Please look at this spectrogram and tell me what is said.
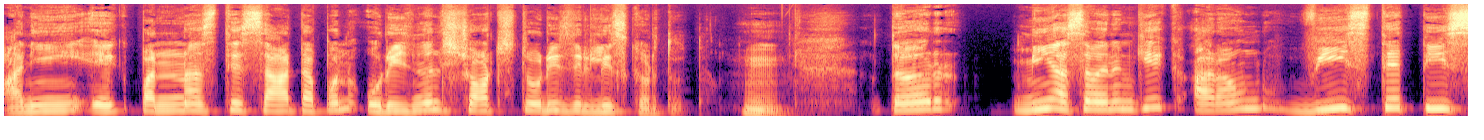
आणि एक पन्नास ते साठ आपण ओरिजिनल शॉर्ट स्टोरीज रिलीज करतो तर मी असं म्हणेन की एक अराउंड वीस ते तीस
